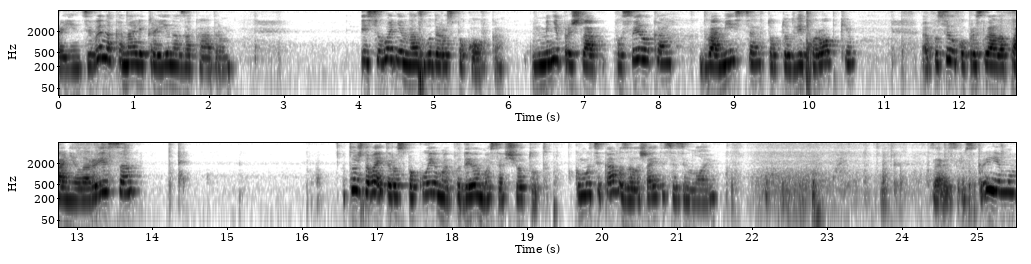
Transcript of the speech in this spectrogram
українці! Ви на каналі Країна за кадром. І сьогодні в нас буде розпаковка. Мені прийшла посилка, два місця, тобто дві коробки. Посилку прислала пані Лариса. Тож, давайте розпакуємо і подивимося, що тут. Кому цікаво, залишайтеся зі мною. Зараз розкриємо.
